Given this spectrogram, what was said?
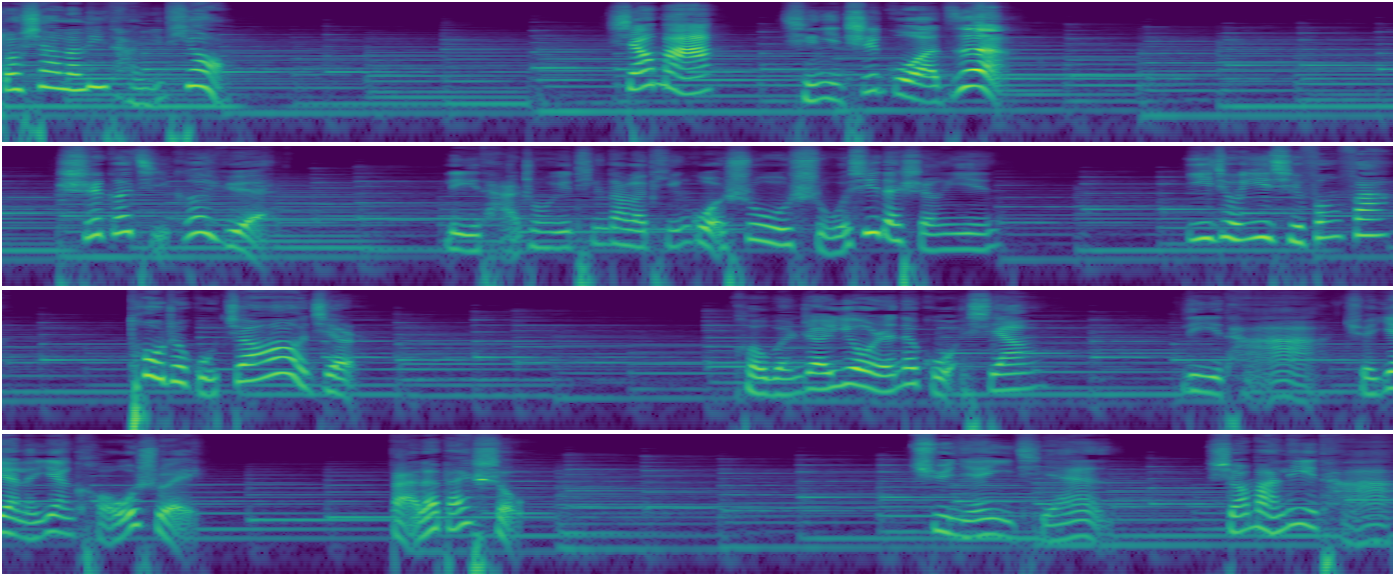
都吓了丽塔一跳。小马，请你吃果子。时隔几个月，丽塔终于听到了苹果树熟悉的声音。依旧意气风发，透着股骄傲劲儿。可闻着诱人的果香，丽塔却咽了咽口水，摆了摆手。去年以前，小马丽塔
